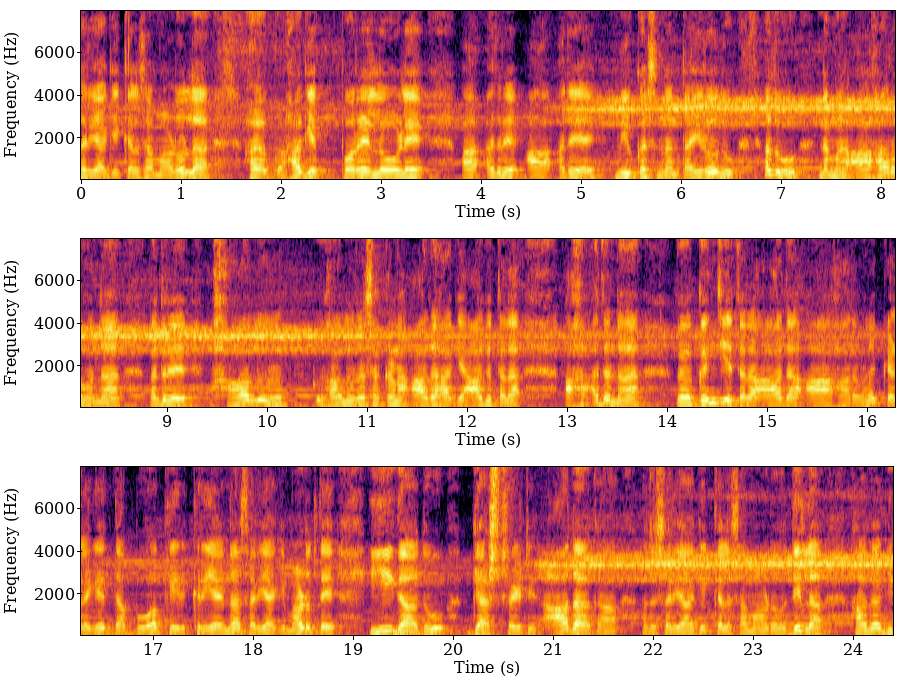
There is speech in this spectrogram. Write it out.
ಸರಿಯಾಗಿ ಕೆಲಸ ಮಾಡೋಲ್ಲ. ಹಾಗೆ ಪೊರೆಲೋಳೆ ಆದರೆ ಅದೇ ಮ್ಯೂಕಸ್ನಂತ ಇರೋದು. ಅದು ನಮ್ಮ ಆಹಾರವನ್ನು, ಅಂದರೆ ಹಾಲು ಹಾಲು ರಸಕಣ ಆದ ಹಾಗೆ ಆಗುತ್ತಲ್ಲ. ಅದನ್ನು ಗಂಜಿಯ ಥರ ಆದ ಆಹಾರವನ್ನು ಕೆಳಗೆ ದಬ್ಬುವ ಕ್ರಿಯೆಯನ್ನು ಸರಿಯಾಗಿ ಮಾಡುತ್ತೆ. ಈಗ ಅದು ಗ್ಯಾಸ್ಟ್ರೈಟಿಸ್ ಆದಾಗ ಅದು ಸರಿಯಾಗಿ ಕೆಲಸ ಮಾಡೋದಿಲ್ಲ. ಹಾಗಾಗಿ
